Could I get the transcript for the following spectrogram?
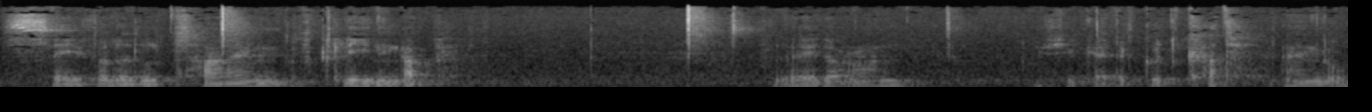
save a little time with cleaning up later on if you get a good cut angle.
